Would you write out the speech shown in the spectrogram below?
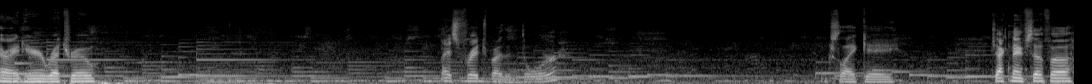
All right, here, retro. Nice fridge by the door. Like a jackknife sofa,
